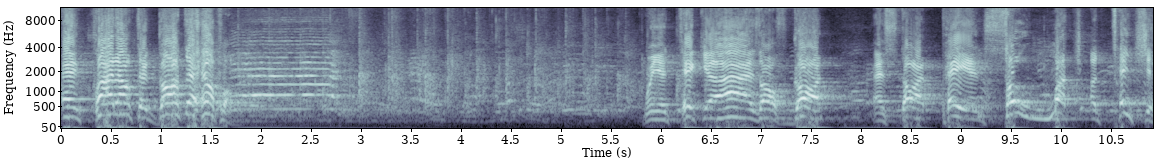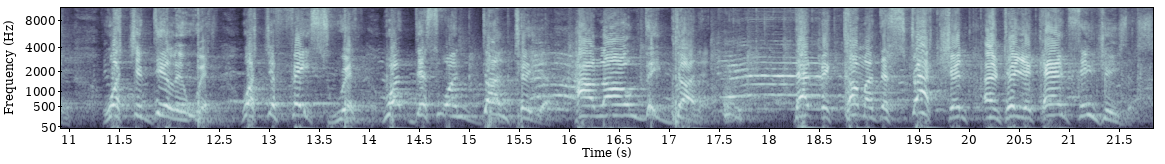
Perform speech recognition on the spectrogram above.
and cried out to God to help him. When you take your eyes off God and start paying so much attention what you're dealing with, what you're faced with, what this one done to you, how long they done it. That become a distraction until you can't see Jesus.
